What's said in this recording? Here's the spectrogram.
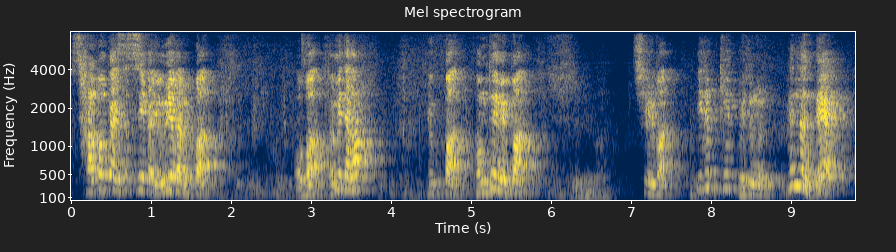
4번까지 썼으니까 요 위에가 몇 번? 5번. 요 밑에가 6번. 공통이 몇 번? 7번. 이렇게 배정을 했는데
